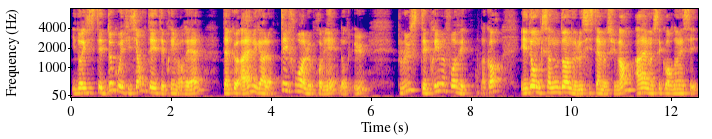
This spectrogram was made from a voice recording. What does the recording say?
il doit exister deux coefficients, t et t' réels, tel que AM égale T fois le premier, donc U, plus T' fois V. D'accord? Et donc, ça nous donne le système suivant. AM, ses coordonnées, c'est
